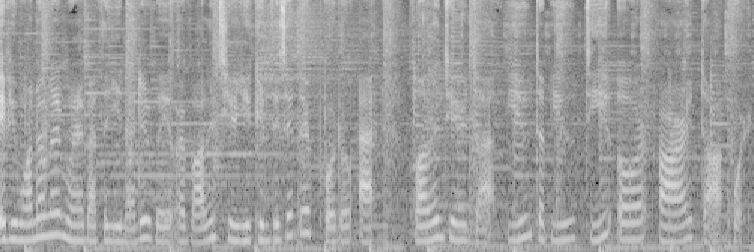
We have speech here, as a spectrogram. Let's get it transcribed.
If you want to learn more about the United Way or volunteer, you can visit their portal at volunteer.uwdor.org.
